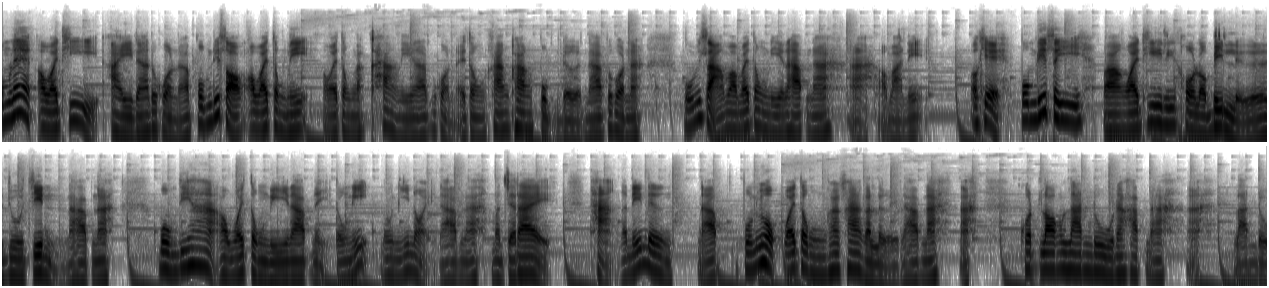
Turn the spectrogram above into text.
ปุ่มแรกเอาไว้ที่ไอนะทุกคนนะปุ่มที่ 2 เอาไว้ตรงนี้เอาไว้ตรงข้างนี้นะทุกคนไอตรงข้างๆปุ่มเดินนะครับทุกคนนะปุ่มที่3เอาไว้ตรงนี้นะครับนะอ่าประมานี้โอเค ปุ่มที่ 4 วางไว้ที่ลิโคโรบินหรือยูจินนะครับนะปุ่มที่ 5 เอาไว้ตรงนี้นะครับนี่ตรงนี้ตรงนี้หน่อยนะครับนะมันจะได้ห่างกันนิดนึงนะครับปุ่มที่ 6 ไว้ตรงข้างๆกันเลยนะครับนะอะกดลองรันดูนะครับนะอะรันดู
